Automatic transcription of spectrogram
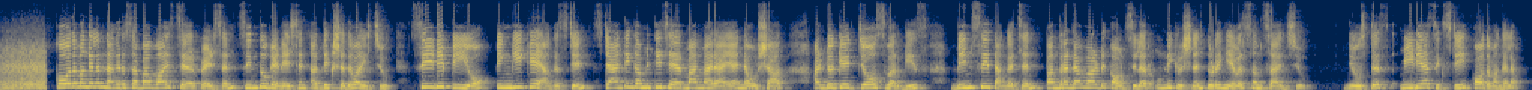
കോതമംഗലം നഗരസഭ വൈസ് ചെയർപേഴ്സൺ സിന്ധു ഗണേശൻ അധ്യക്ഷത വഹിച്ചു. C D P O Pinki K Augustine standing committee ചെയർമാൻമാരായ Noushad advocate Jose Varghese Binsi Thankachan പന്ത്രണ്ടാം വാർഡ് കൗൺസിലർ ഉണ്ണികൃഷ്ണൻ തുടങ്ങിയവർ സംസാരിച്ചു. News desk media sixty Kothamangalam.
